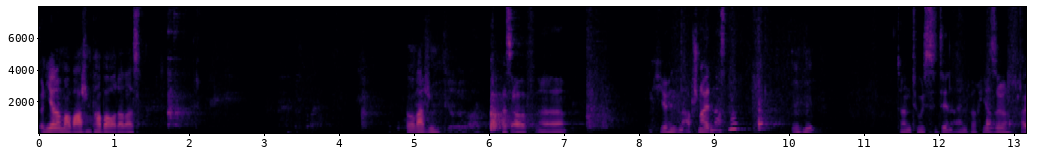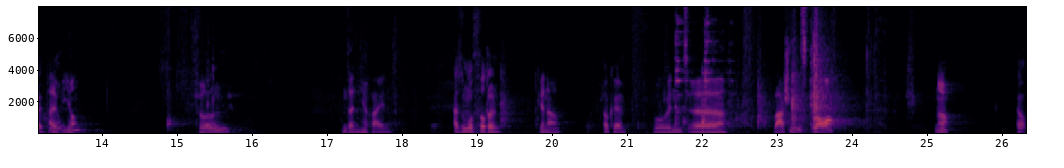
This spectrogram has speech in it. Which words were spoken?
Und hier nochmal waschen, Papa, oder was? Mal waschen. Pass auf. Äh, hier hinten abschneiden erstmal. Dann tust du den einfach hier so halbieren. Halbieren. Vierteln. Und dann hier rein. Also nur vierteln. Genau. Okay. Und äh, waschen ist klar. Ne? Ja,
